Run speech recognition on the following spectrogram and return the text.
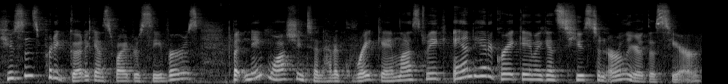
Houston's pretty good against wide receivers, but Nate Washington had a great game last week, and he had a great game against Houston earlier this year.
